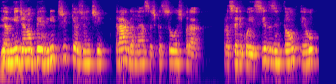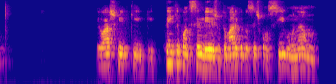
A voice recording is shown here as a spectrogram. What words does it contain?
E a mídia não permite que a gente traga né, essas pessoas para para serem conhecidas, então eu eu acho que, que, que tem que acontecer mesmo. Tomara que vocês consigam né, um,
